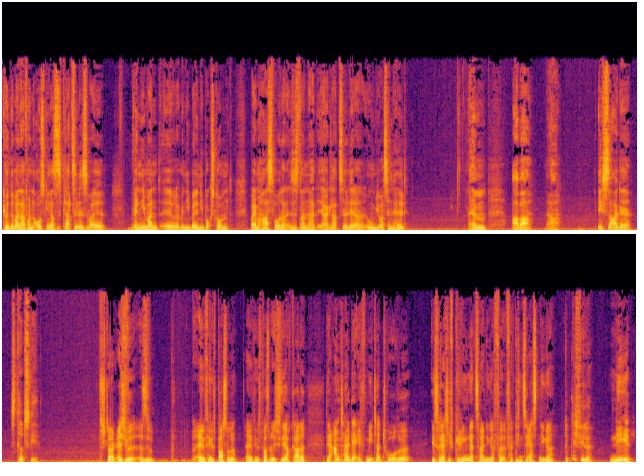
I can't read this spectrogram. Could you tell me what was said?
könnte man davon ausgehen, dass es Glatzel ist, weil wenn jemand äh, oder wenn die Bälle in die Box kommt beim HSV, dann ist es dann halt eher Glatzel, der dann irgendwie was hinhält. Ähm, aber ja, ich sage Skripski. Stark. Ich will, also, anything is possible. Anything is possible. Ich sehe auch gerade, der Anteil der Elfmeter-Tore ist relativ gering in der zweiten Liga ver verglichen zur ersten Liga. Gibt nicht viele. Nee,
